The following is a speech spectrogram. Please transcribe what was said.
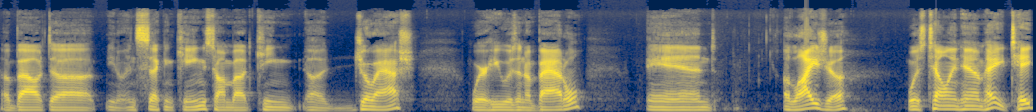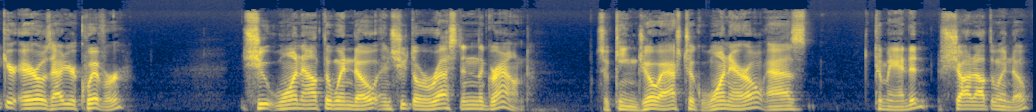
about uh, you know in second kings talking about king uh, joash where he was in a battle and elijah was telling him hey take your arrows out of your quiver shoot one out the window and shoot the rest in the ground so king joash took one arrow as commanded shot out the window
